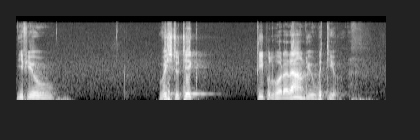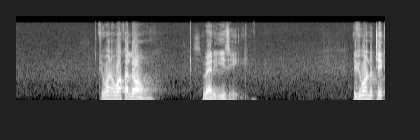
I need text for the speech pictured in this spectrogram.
If you wish to take people who are around you with you, if you want to walk alone, very easy. If you want to take,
